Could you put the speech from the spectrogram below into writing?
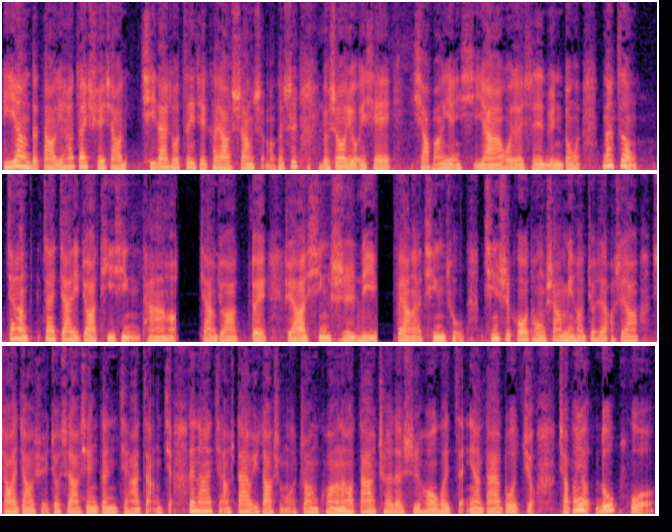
一样的道理，他在学校期待说这一节课要上什么，可是有时候有一些消防演习啊，或者是运动会，那这种家长在家里就要提醒他哈，家长就要对学校的行事历非常的清楚。亲师沟通上面哈，就是老师要校外教学，就是要先跟家长讲，跟他讲大家遇到什么状况，然后搭车的时候会怎样，大概多久。小朋友如果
